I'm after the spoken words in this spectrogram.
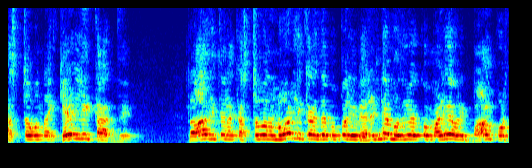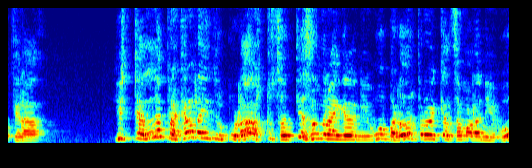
ಕಷ್ಟವನ್ನ ಕೇಳಲಿಕ್ಕಾಗದೆ. ರಾಧಿಕನ ಕಷ್ಟವನ್ನ ನೋಡ್ಲಿಕ್ಕಾಗದೆ ಪಾಪ, ನೀವು ಎರಡನೇ ಮದುವೆ ಮಾಡಿ ಅವ್ರಿಗೆ ಬಾಳ್ ಕೊಡ್ತೀರಾ? ಇಷ್ಟೆಲ್ಲ ಪ್ರಕರಣ ಇದ್ರೂ ಕೂಡ ಅಷ್ಟು ಸತ್ಯಸಂಧನಾಗಿರ ನೀವು, ಬಡವರ ಪರವಾಗಿ ಕೆಲಸ ಮಾಡೋ ನೀವು,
